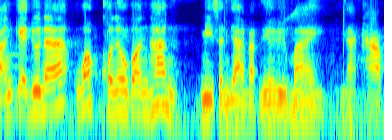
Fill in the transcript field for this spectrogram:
สังเกตดูนะว่าคนในองค์กรท่านมีสัญญาณแบบนี้หรือไม่นะครับ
